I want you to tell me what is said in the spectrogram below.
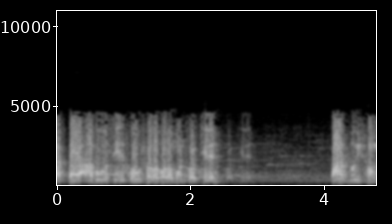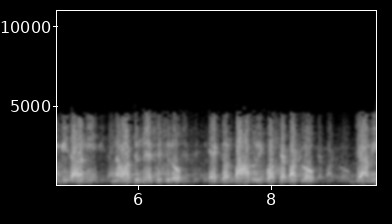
রাস্তায় আবু ওসির কৌশল অবলম্বন করছিলেন। তার দুই সঙ্গী যারা নেওয়ার জন্য এসেছিল, একজন বাহাদুরি করতে থাকল যে আমি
